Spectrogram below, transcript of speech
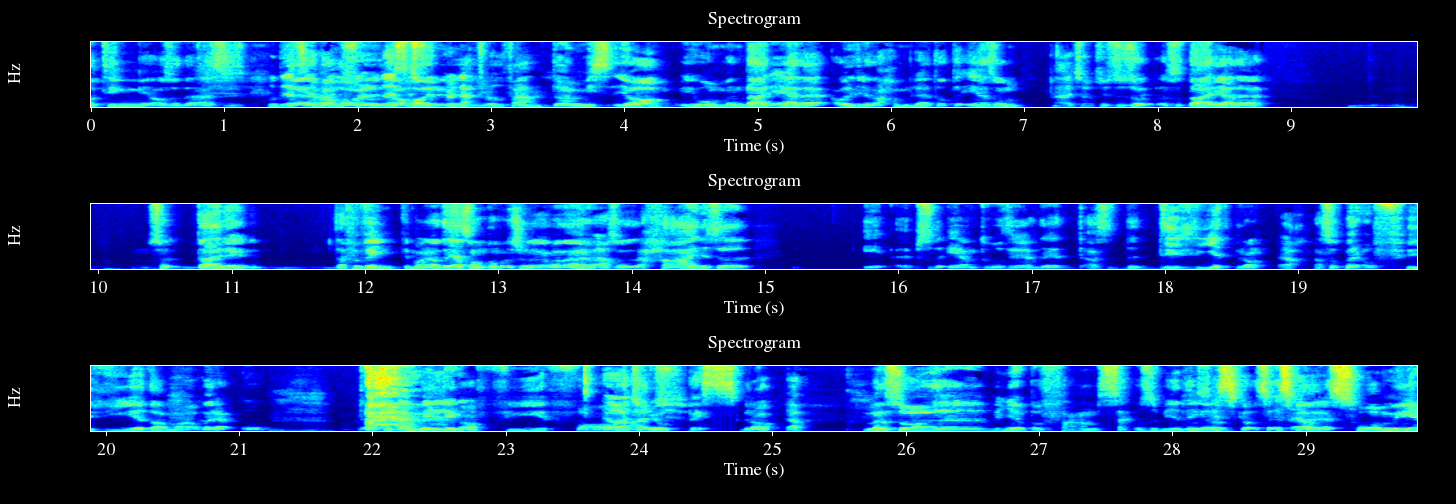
å ting altså det, jeg synes, Og det sier Supernatural-fan. Ja, jo, men der er det aldri noen hemmelighet at det er sånn. Nei, så, altså der er det så der, er, der forventer man at det er sånn. Skjønner du hva jeg mener? Altså, her så episode 1, 2 og 3 det altså, det er dritbra. Ja. Jeg satt bare og fryda meg. Og bare, og, altså, den meldinga. Fy faen, Ja, det er jo pissbra. Ja. Men så eh, begynner det på fem, seks, og så begynner det å eska- så eskalerer det så mye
